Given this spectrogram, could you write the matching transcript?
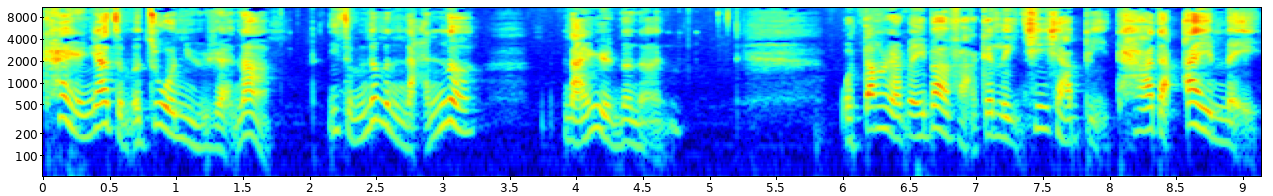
看人家怎么做女人呐？你怎么那么难呢？男人的难。”我当然没办法跟林青霞比，她的爱美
